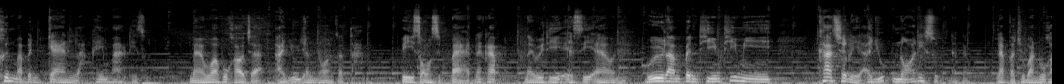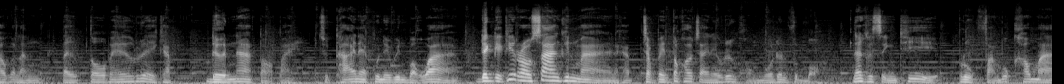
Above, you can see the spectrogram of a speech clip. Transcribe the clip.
ขึ้นมาเป็นแกนหลักให้มากที่สุด แม้ว่าพวกเขาจะอายุยังน้อยก็ตาม ปี 2018 นะครับ ในเวที ACL เนี่ยบุรีรัมเป็นทีมที่มีค่าเฉลี่ยอายุน้อยที่สุดนะครับ และปัจจุบันพวกเขากำลังเติบโตไปเรื่อยๆครับ เดินหน้าต่อไป สุดท้ายเนี่ยคุณเนวินบอกว่าเด็กๆที่เราสร้างขึ้นมานะครับจำเป็นต้องเข้าใจในเรื่องของโมเดิร์นฟุตบอลนั่นคือสิ่งที่ปลูกฝังพวกเขามา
